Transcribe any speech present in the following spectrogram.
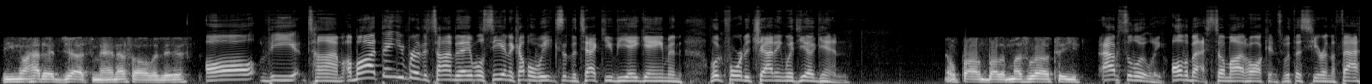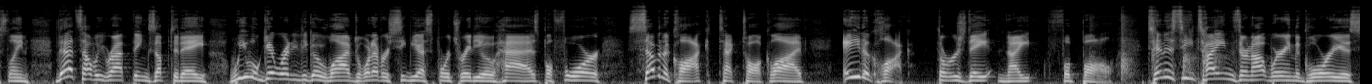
You know how to adjust, man. That's all it is. All the time. Ahmad, thank you for the time today. We'll see you in a couple weeks at the Tech UVA game and look forward to chatting with you again. No problem, brother. Much love to you. Absolutely. All the best Ahmad Hawkins with us here in the Fast Lane. That's how we wrap things up today. We will get ready to go live to whatever CBS Sports Radio has before 7 o'clock, Tech Talk Live, 8 o'clock, Thursday night football. Tennessee Titans are not wearing the glorious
